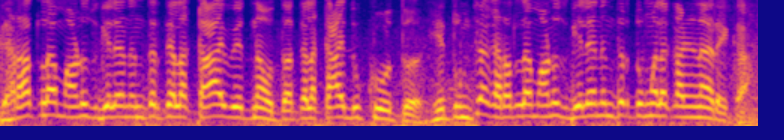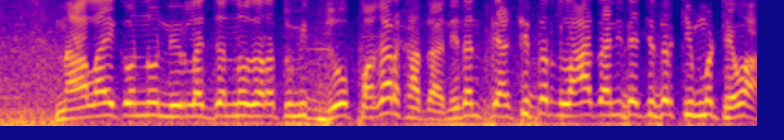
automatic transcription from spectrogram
घरातला माणूस गेल्यानंतर त्याला काय वेदना होता त्याला काय दुःख होतं हे तुमच्या घरातला माणूस गेल्यानंतर तुम्हाला कळणार आहे का? नालायकांनो निर्लज्जांनो जरा तुम्ही जो पगार खाता निदान त्याची तर लाज आणि त्याची तर किंमत ठेवा.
